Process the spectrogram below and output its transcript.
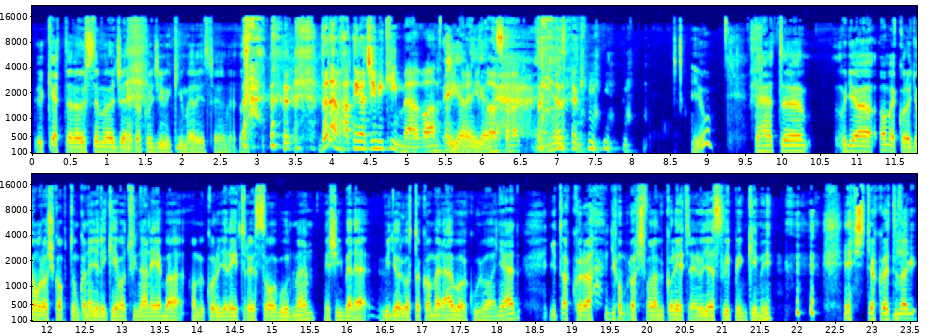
Ők ketten összemölgyenek, akkor Jimmy Kimmel létrejön. De nem, hát néha Jimmy Kimmel van, Igen, igen. alszanak. Jó. Tehát ugye amekkor a gyomros kaptunk a negyedik évad fináléba, amikor ugye létrejön Saul Goodman, és így bele vigyorgott a kamerába, a kurva anyád, itt akkor a gyomros van, amikor létrejön ugye a Sleeping Kimi, és gyakorlatilag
